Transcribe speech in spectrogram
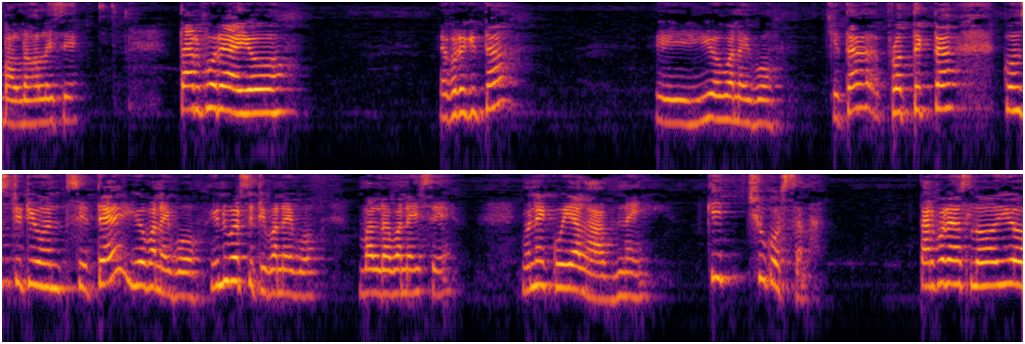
ভালটা ভালাইছে তারপরে আইও এরপরে কিতা এই ইয়ে বানাইব কিতা প্রত্যেকটা কনস্টিটিউয়েন্সিতে ইয়ে বানাইব ইউনিভার্সিটি বানাইব বালডা বানাইছে মানে কইয়া লাভ নাই কিচ্ছু করছে না তারপরে আসলো ইয়ো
